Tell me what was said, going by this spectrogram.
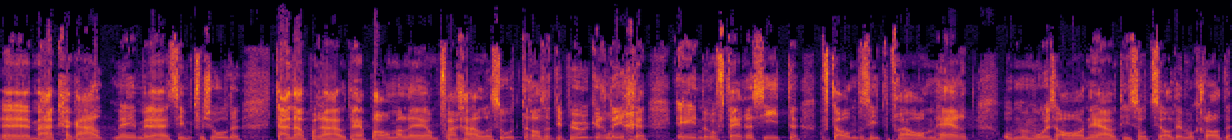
Äh, man hat kein Geld mehr, wir sind verschuldet. Dann aber auch der Parmelin und Frau Keller-Sutter, also die Bürgerlichen eher auf dieser Seite, auf der anderen Seite Frau Amherd und man muss annehmen, auch die Sozialdemokraten.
